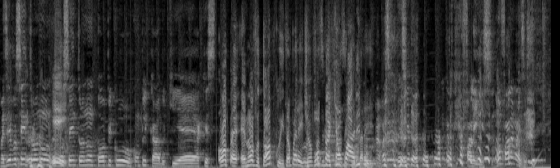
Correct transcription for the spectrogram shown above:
Mas aí você entrou num, Ei. você entrou num tópico complicado, que é a questão. opa, é, é novo tópico? Então, peraí, deixa eu fazer aqui, pariu. peraí. Ah, vai se fuder. você- Por que que eu falei isso? Não fale mais isso.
